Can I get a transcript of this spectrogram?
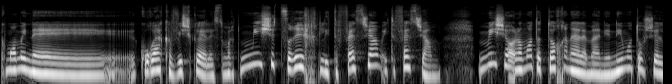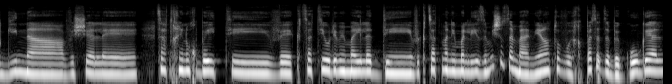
כמו מין אה, קורי עכביש כאלה, זאת אומרת מי שצריך להיתפס שם, ייתפס שם. מי שעולמות התוכן האלה מעניינים אותו של גינה ושל... של אה, קצת חינוך ביתי וקצת טיולים עם הילדים וקצת מנימליזם, מי שזה מעניין אותו והוא יחפש את זה בגוגל,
